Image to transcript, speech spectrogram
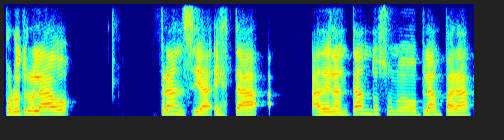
por otro lado, Francia está adelantando su nuevo plan para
